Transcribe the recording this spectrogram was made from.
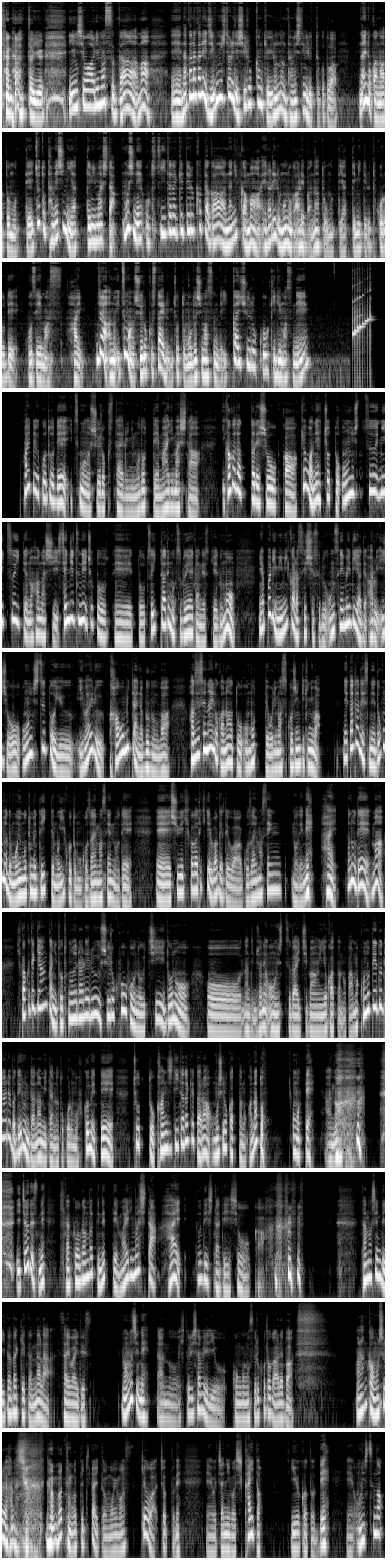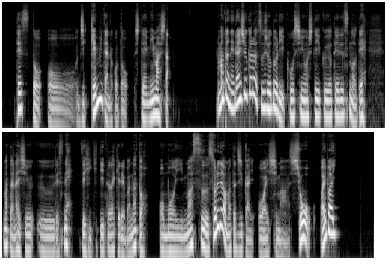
たなという 印象はありますが、まあ、えー、なかなかね、自分一人で収録環境いろんなの試してみるってことは、ないのかなと思って、ちょっと試しにやってみました。もしね、お聞きいただけてる方が何かまあ得られるものがあればなと思ってやってみてるところでございます。はい。じゃあ、あの、いつもの収録スタイルにちょっと戻しますんで、一回収録を切りますね。はい、ということで、いつもの収録スタイルに戻ってまいりました。いかがだったでしょうか？今日はね、ちょっと音質についての話、先日ね、ちょっと、えっ、ー、と、ツイッターでもつぶやいたんですけれども、やっぱり耳から摂取する音声メディアである以上、音質という、いわゆる顔みたいな部分は外せないのかなと思っております、個人的には。でただですね、どこまで追い求めていってもいいこともございませんので、えー、収益化ができているわけではございませんのでね。はい。なので、まあ、比較的安価に整えられる収録方法のうち、どの、なんて言うんでしょうね、音質が一番良かったのか、まあ、この程度であれば出るんだな、みたいなところも含めて、ちょっと感じていただけたら面白かったのかなと思って、あの 一応ですね、企画を頑張って練ってまいりました。はい。どうでしたでしょうか？楽しんでいただけたなら幸いです。まもしね、あの、一人喋りを今後もすることがあれば、まあ、なんか面白い話を 頑張って持ってきたいと思います。今日はちょっとね、えー、お茶濁し会ということで、えー、音質のテストを、実験みたいなことをしてみました。またね、来週からは通常通り更新をしていく予定ですので、また来週ですね、ぜひ聞いていただければなと思います。それではまた次回お会いしましょう。バイバイ。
